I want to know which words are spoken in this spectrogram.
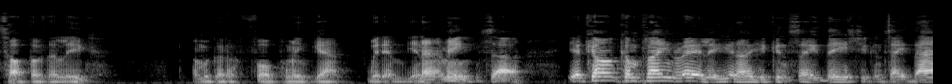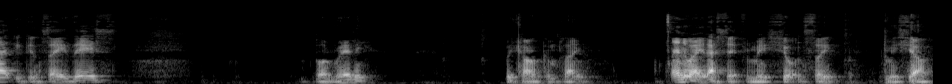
top of the league, and we've got a four point gap with him. You know what I mean? So you can't complain, really. You know, you can say this, you can say that, you can say this. But really, we can't complain. Anyway, that's it from me. Short and sweet. Michelle.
